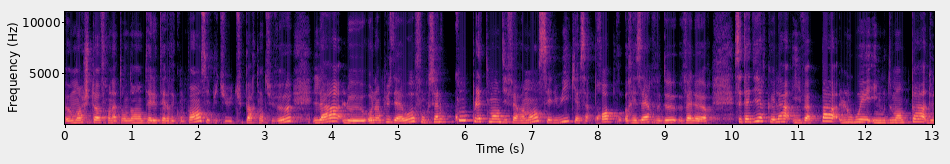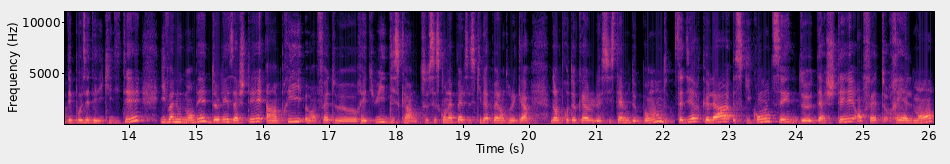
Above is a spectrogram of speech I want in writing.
moi je t'offre en attendant telle ou telle récompense, et puis tu, pars quand tu veux. Là, le Olympus DAO fonctionne complètement différemment. C'est lui qui a sa propre réserve de valeur. C'est-à-dire que là, il va pas louer, il nous demande pas de déposer des liquidités, il va nous demander de les acheter à un prix en fait réduit, discount. C'est ce qu'on appelle, c'est ce qu'il appelle en tous les cas dans le protocole le système de bond. C'est-à-dire que là, ce qui compte, c'est d'acheter en fait réellement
